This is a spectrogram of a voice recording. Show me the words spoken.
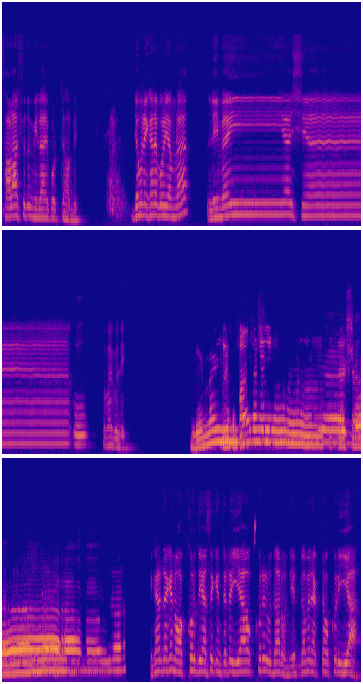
ছাড়া শুধু মিলায় পড়তে হবে। যেমন এখানে বলি আমরা লিমাই ও সবাই বলি। ইয়াশাউ এখানে দেখেন অক্ষর দেয়া আছে কিন্তু এটা ইয়া অক্ষরের উদাহরণ ইদগামের একটা অক্ষর ইয়া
